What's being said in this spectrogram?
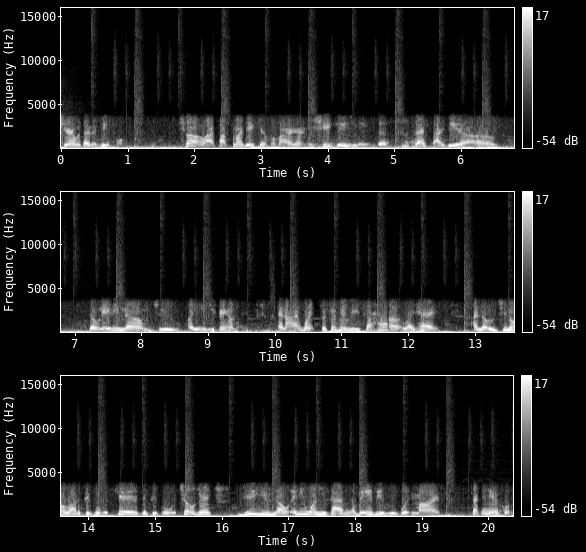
share with other people. So I talked to my daycare provider, and she gave me the best idea of donating them to a needy family. And I went specifically to her, like, hey, I know that you know a lot of people with kids and people with children do you know anyone who's having a baby who wouldn't mind secondhand clothes?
